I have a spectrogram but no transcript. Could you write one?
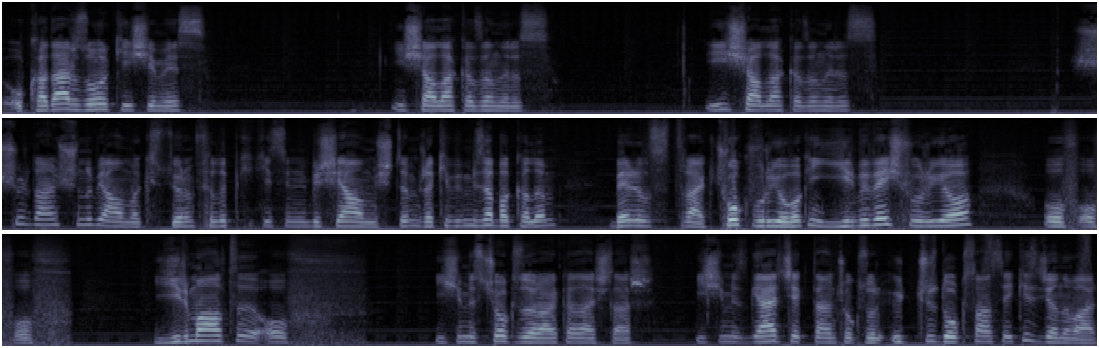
O kadar zor ki işimiz. İnşallah kazanırız. İnşallah kazanırız. Şuradan şunu bir almak istiyorum. Philip Kick isimli bir şey almıştım. Rakibimize bakalım. Barrel Strike çok vuruyor. Bakın 25 vuruyor. Of of of. 26 of. İşimiz çok zor arkadaşlar. İşimiz gerçekten çok zor. 398 canı var.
